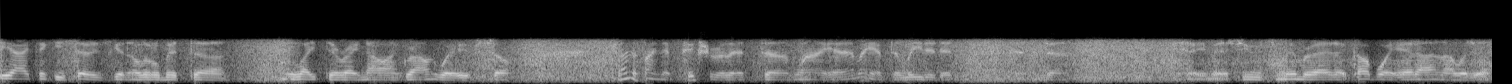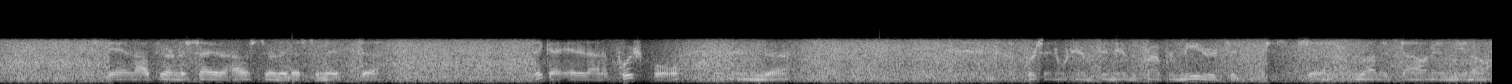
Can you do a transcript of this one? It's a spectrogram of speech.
Yeah, I think he said he's getting a little bit uh, light there right now on ground waves. So I'm trying to find that picture of that uh, one I had. I may have deleted it. And uh, hey, miss, you remember I had a cowboy hat on? I was uh, standing out there on the side of the house during the and. Uh, I think I had it on a push pole, and. Uh, course, I don't have didn't have the proper meter to just uh, run it down and you know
